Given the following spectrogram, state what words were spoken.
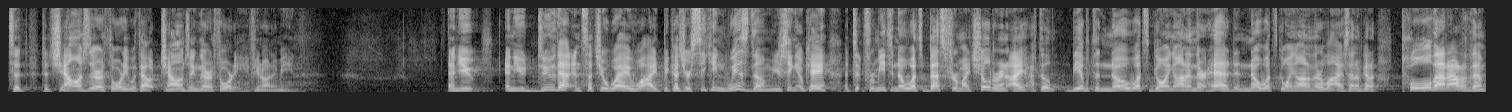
to, to challenge their authority without challenging their authority, if you know what I mean. And you, and you do that in such a way why? Because you're seeking wisdom. You're seeking okay to, for me to know what's best for my children i have to be able to know what's going on in their head and know what's going on in their lives and i've got to pull that out of them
